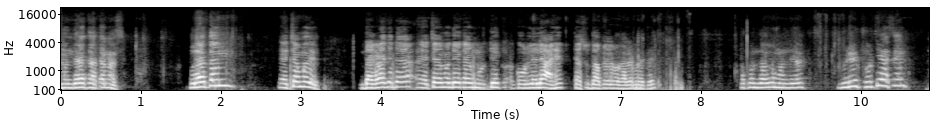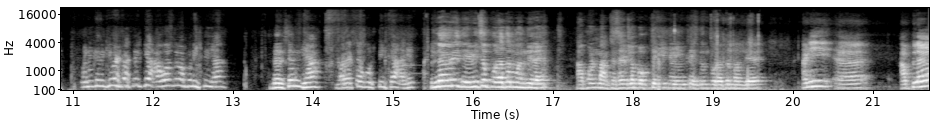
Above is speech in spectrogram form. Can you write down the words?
मंदिरात जातानाच पुरातन याच्यामध्ये दगडाच्या त्या याच्यामध्ये काही मूर्ती कोरलेल्या आहेत त्या सुद्धा आपल्याला बघायला मिळते. आपण जाऊया मंदिरात. व्हिडिओ छोटी असेल पण इथे रिक्वेस्ट असेल की आवर्जून आपण इथे या. दर्शन घ्या बऱ्याचशा गोष्टी इथे आहेत. किल्ल्यावरी देवीचं पुरातन मंदिर आहे. आपण मागच्या साईडला बघतो की देवीचं एकदम पुरातन मंदिर आहे. आणि आपल्या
